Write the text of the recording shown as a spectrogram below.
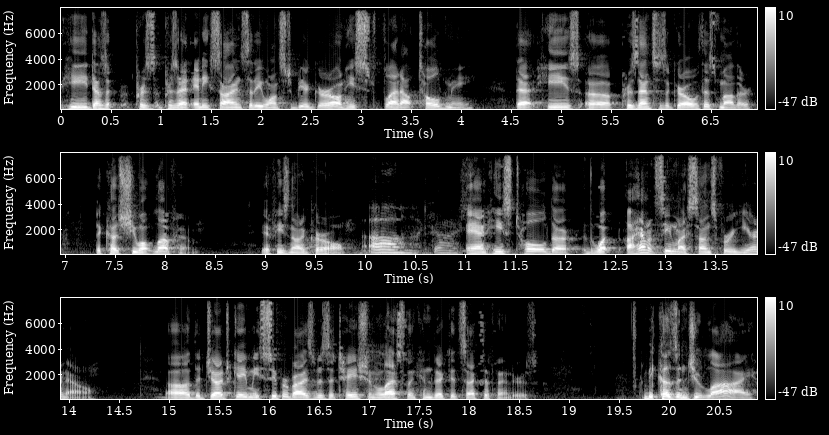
he doesn't pre- present any signs that he wants to be a girl, and he's flat out told me that he uh, presents as a girl with his mother because she won't love him if he's not a girl. Oh my gosh. And he's told uh, what I haven't seen my sons for a year now. Uh, the judge gave me supervised visitation less than convicted sex offenders because in July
